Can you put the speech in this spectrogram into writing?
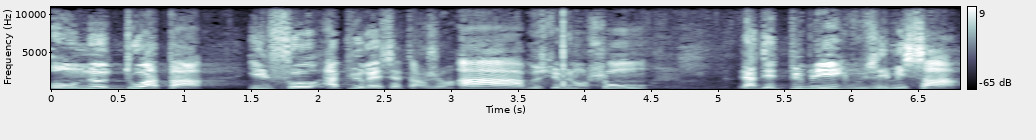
on ne doit pas, il faut apurer cet argent. Ah, monsieur Mélenchon, la dette publique, vous aimez ça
